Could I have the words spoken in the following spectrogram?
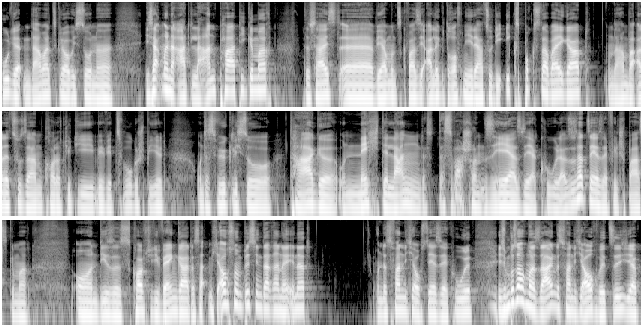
cool. Wir hatten damals, glaube ich, so eine, ich sag mal, eine Art LAN-Party gemacht. Das heißt, äh, wir haben uns quasi alle getroffen. Jeder hat so die Xbox dabei gehabt. Und da haben wir alle zusammen Call of Duty WW2 gespielt. Und das wirklich so Tage und Nächte lang. Das, das war schon sehr, sehr cool. Also es hat sehr, sehr viel Spaß gemacht. Und dieses Call of Duty Vanguard, das hat mich auch so ein bisschen daran erinnert. Und das fand ich auch sehr, sehr cool. Ich muss auch mal sagen, das fand ich auch witzig. Ich habe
